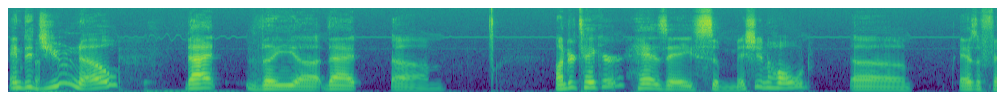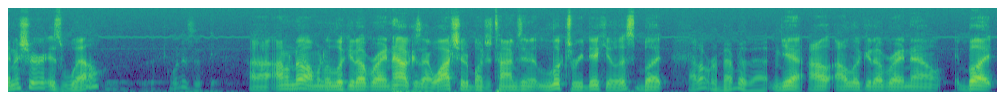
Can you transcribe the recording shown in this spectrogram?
And did you know that the uh, that um, Undertaker has a submission hold uh, as a finisher as well? what is it? Uh, I don't know. I'm going to look it up right now because I watched it a bunch of times and it looks ridiculous. But I don't remember that. yeah, I'll, I'll look it up right now. But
